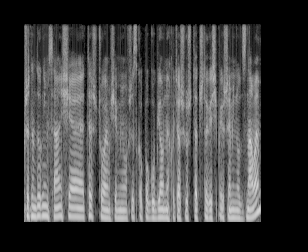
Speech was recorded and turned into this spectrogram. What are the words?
Przy tym drugim seansie też czułem się mimo wszystko pogubiony, chociaż już te 41 minut znałem.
